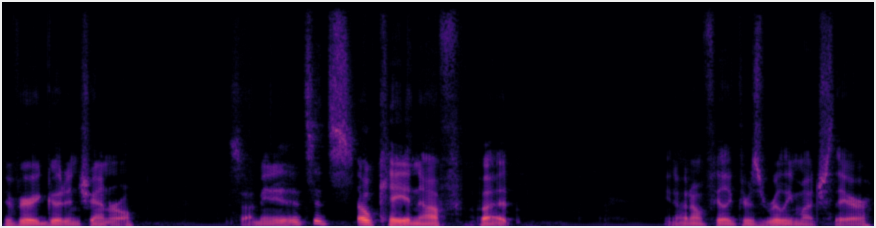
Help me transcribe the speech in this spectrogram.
very good in general. So I mean, it's it's okay enough, but you know, I don't feel like there's really much there.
